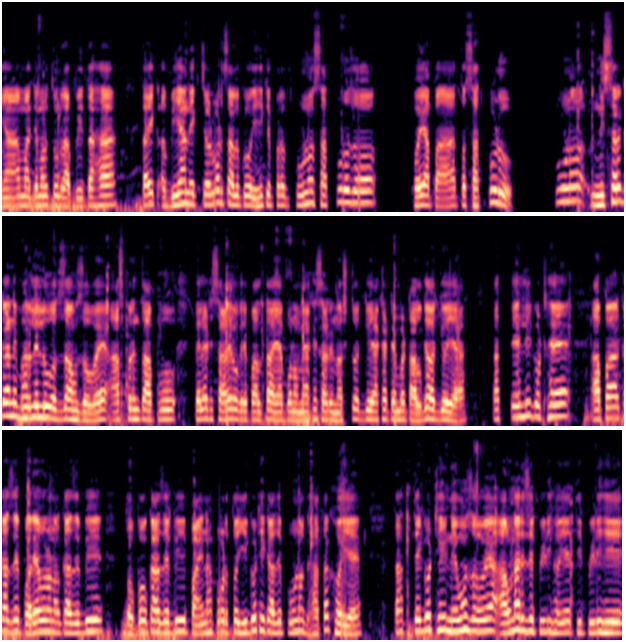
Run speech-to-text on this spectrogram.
या माध्यमातून राबवित आहात एक अभियान एक चळवळ चालू को हे की प्र- पूर्ण सातपुडो जो होय आपा तो सातपुडो पूर्ण निसर्गाने भरलेलो हो जाऊ जाऊ आहे. आजपर्यंत आपू पहिल्याठी साडे वगैरे पालता या पण आखे साडे नष्ट घेऊ या टाइम टालगा गयो या. ता तेहली गोठे आपा का जे पर्यावरण का जे तोपो का जे भी पायना पडतो ही गोठी का जे पूर्ण घातक होय ता ते गोठी नेऊन जाऊ आवणारी जे पिढी होय ती पिढी ही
